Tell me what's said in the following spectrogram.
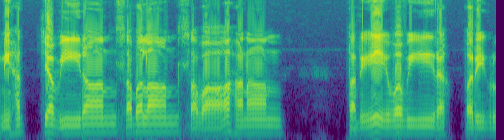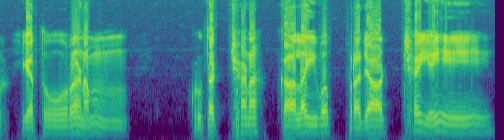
निहत्य वीरान् सबलान् सवाहनान्। तदेव वीरः परिगृह्य तोरणम्। कृतक्षणः काल इव प्रजाक्षये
